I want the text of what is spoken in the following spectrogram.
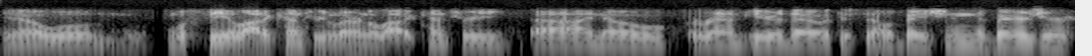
you know, we'll we'll see a lot of country, learn a lot of country. Uh, I know around here though, at this elevation, the bears are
